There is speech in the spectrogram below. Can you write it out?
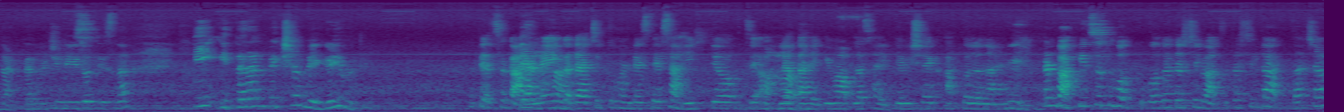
नाटकांवरची लिहित होतीस ना ती इतरांपेक्षा वेगळी होती त्याचं कारण हा. कदाचित तू म्हणतेस ते साहित्य जे आपल्यात हा. आहे किंवा आपलं साहित्यविषयक आकलन आहे पण बाकीचं तू बघ बघत असशील वाचत असशील तर आत्ताच्या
